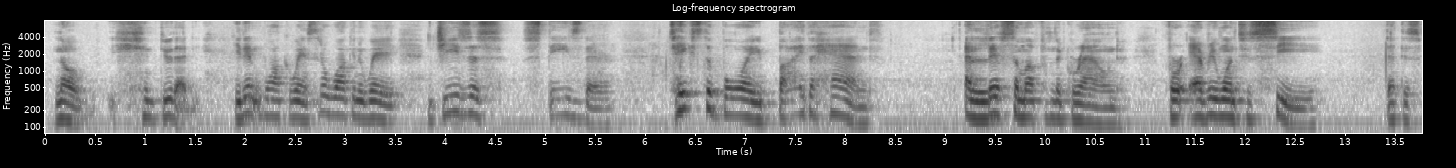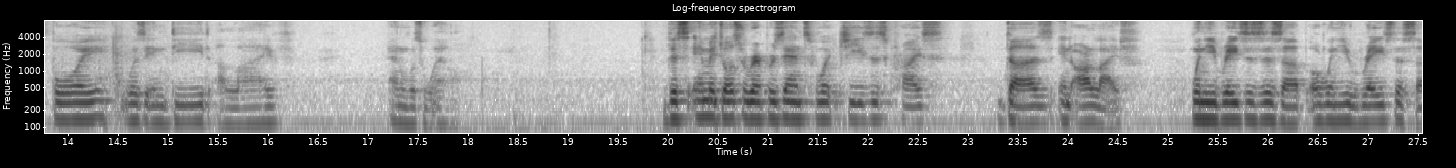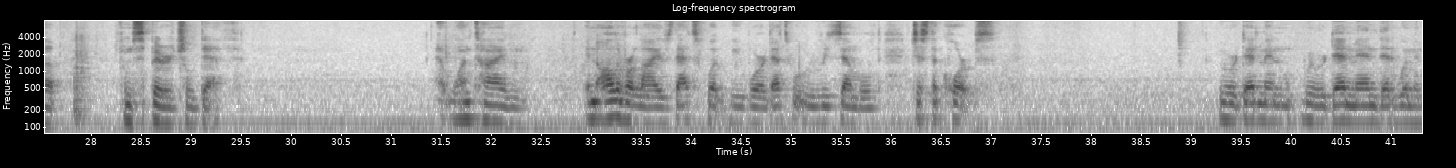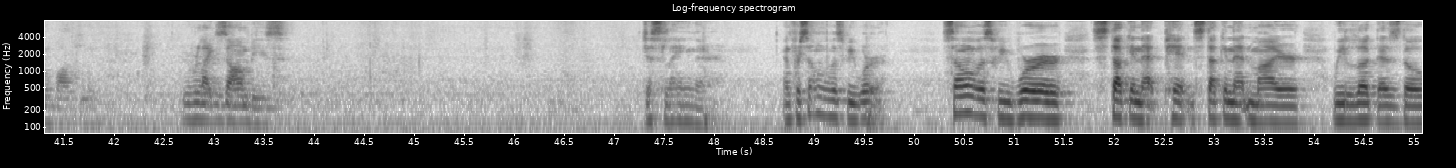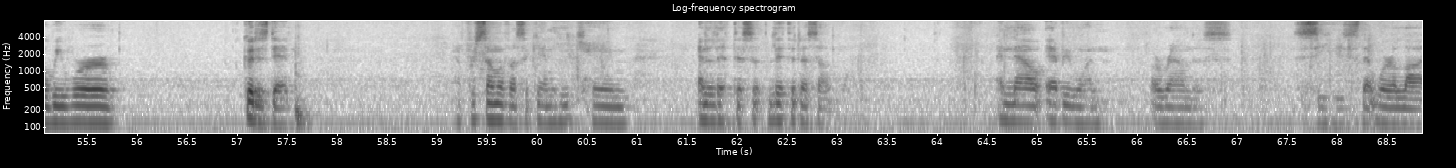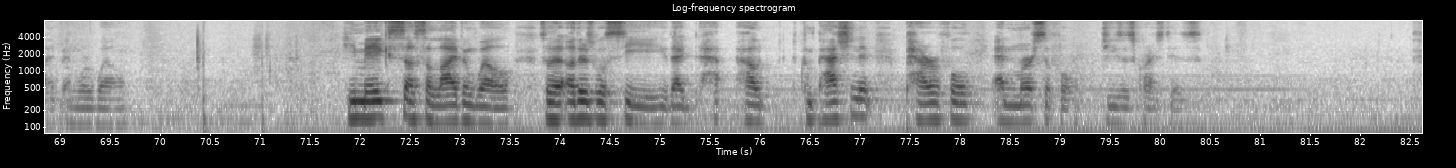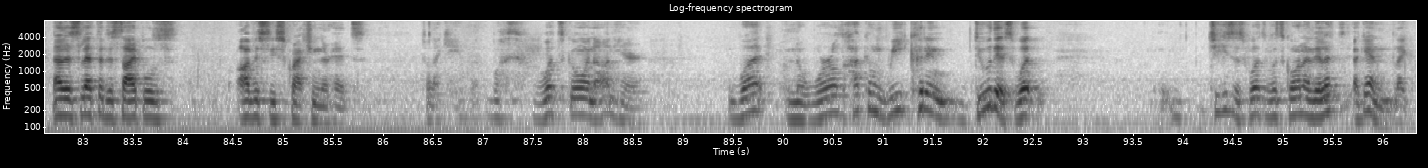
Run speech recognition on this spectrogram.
No, he didn't do that. He didn't walk away. Instead of walking away, Jesus stays there, takes the boy by the hand and lifts him up from the ground for everyone to see that this boy was indeed alive and was well. This image also represents what Jesus Christ does in our life when he raises us up or when he raised us up from spiritual death. At one time in all of our lives, that's what we were, that's what we resembled, just a corpse we were dead men. We were dead men, dead women walking. We were like zombies, just laying there. And for some of us, we were. Some of us, we were stuck in that pit and stuck in that mire. We looked as though we were good as dead. And for some of us, again, He came and lifted us, lifted us up. And now everyone around us sees that we're alive and we're well. He makes us alive and well so that others will see that how compassionate, powerful, and merciful Jesus Christ is. Now, this left the disciples obviously scratching their heads. They're like, hey, what's going on here? What in the world? How come we couldn't do this? What, Jesus, what, what's going on? They left, again, like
